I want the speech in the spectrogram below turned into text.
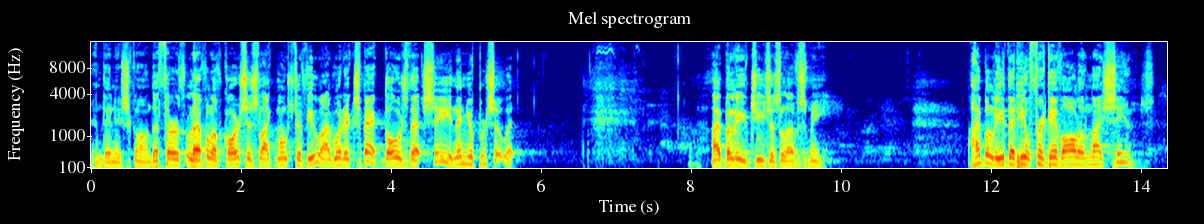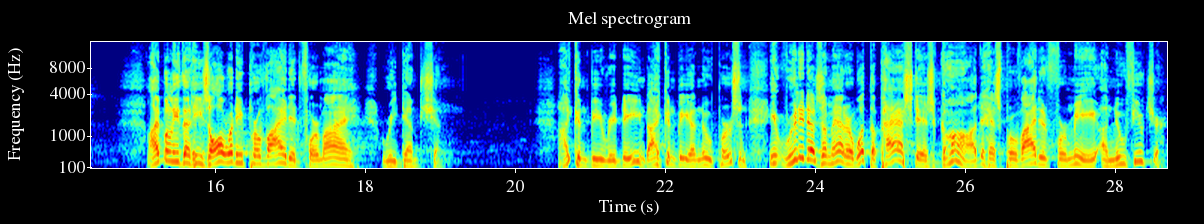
and then it's gone. The third level, of course, is like most of you, I would expect those that see, and then you pursue it. I believe Jesus loves me. I believe that He'll forgive all of my sins. I believe that He's already provided for my redemption. I can be redeemed. I can be a new person. It really doesn't matter what the past is. God has provided for me a new future.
